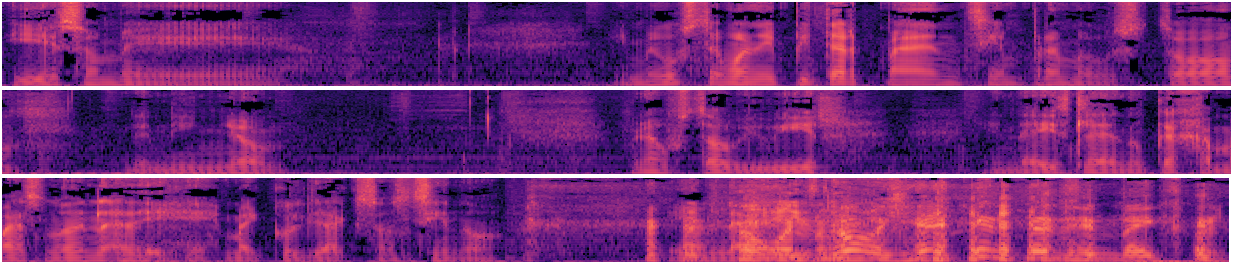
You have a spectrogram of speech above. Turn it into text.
Y eso me y me gusta, bueno, y Peter Pan siempre me gustó de niño. Me hubiera gustado vivir en la isla de nunca jamás, no en la de Michael Jackson, sino en la No, isla no, ya de Michael.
